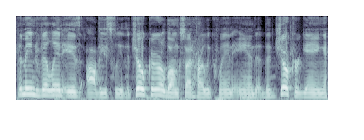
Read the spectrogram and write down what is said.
The main villain is obviously the Joker, alongside Harley Quinn and the Joker Gang,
